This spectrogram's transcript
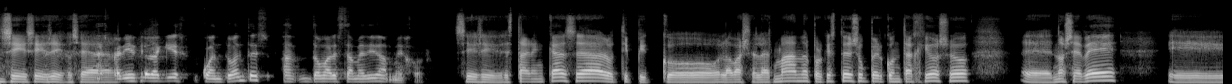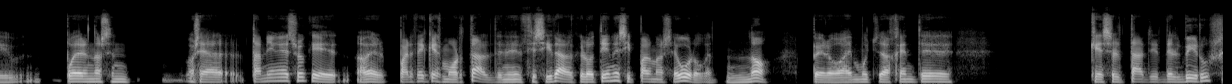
Sí, sí, sí. O sea... La experiencia de aquí es cuanto antes tomar esta medida, mejor. Sí, sí, estar en casa, lo típico, lavarse las manos, porque esto es súper contagioso, eh, no se ve, eh, pueden no, o sea, también eso que, a ver, parece que es mortal, de necesidad, que lo tienes y palmas seguro. No, pero hay mucha gente que es el target del virus,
